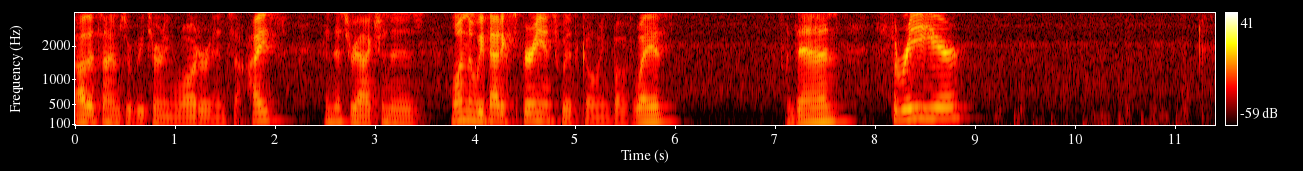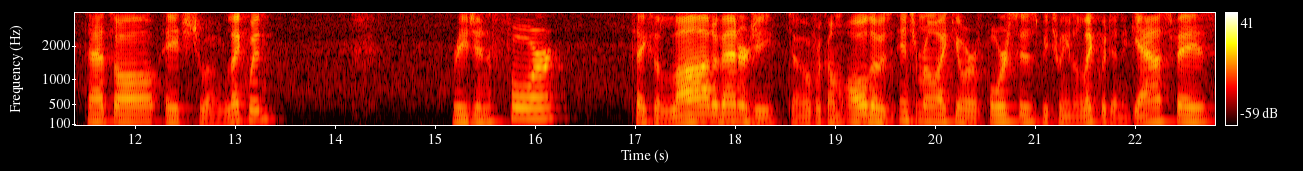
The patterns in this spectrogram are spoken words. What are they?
other times we'll be turning water into ice, and this reaction is one that we've had experience with going both ways. And then three here, that's all H2O liquid. Region four takes a lot of energy to overcome all those intermolecular forces between a liquid and a gas phase.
